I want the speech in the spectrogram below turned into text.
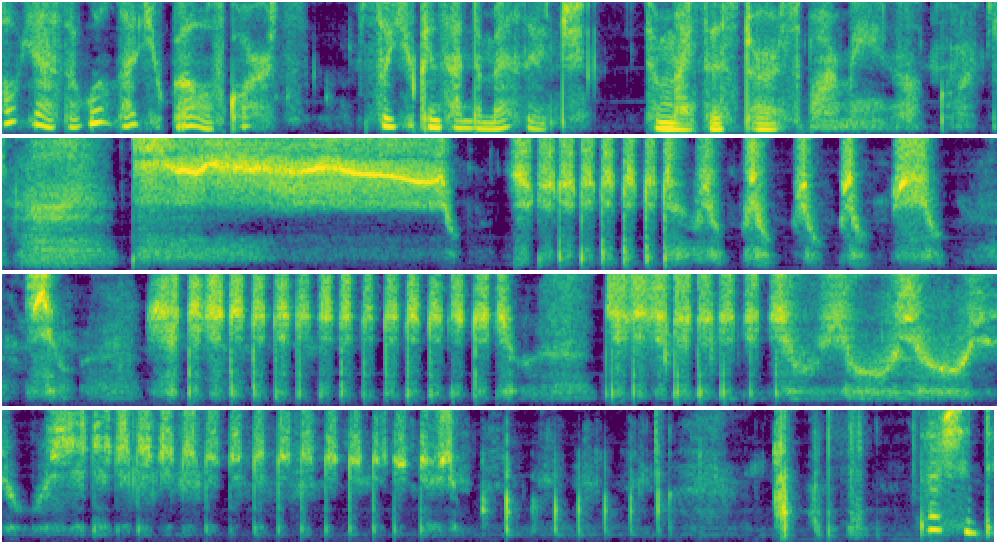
oh, yes, I will let you go, of course. So you can send a message to my sisters for me, of course. That should do.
